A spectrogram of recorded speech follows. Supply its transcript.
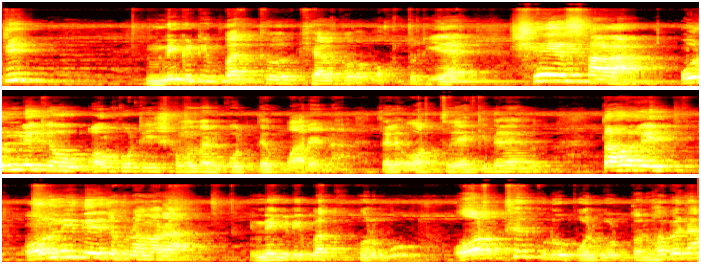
ঠিক নেগেটিভ বাক্য খেয়াল করো, অর্থটি এক। সে ছাড়া অন্য কেউ অঙ্কটি সমাধান করতে পারে না। তাহলে অর্থ একই দেখা তাহলে অনলি দিয়ে যখন আমরা নেগেটিভ বাক্য করব, অর্থের কোনো পরিবর্তন হবে না।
